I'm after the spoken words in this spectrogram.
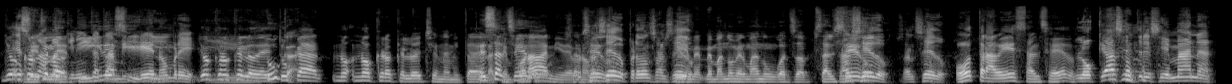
yo Es creo una que lo, maquinita también, hombre. yo creo que lo de Tuca. Tuca, no, no creo que lo echen a mitad de Es la Salcedo. temporada ni de broma. Salcedo, perdón, Salcedo. Sí, me, me mandó mi hermano un WhatsApp. Salcedo. Salcedo, Salcedo. Otra vez Salcedo. Lo que hace entre semana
